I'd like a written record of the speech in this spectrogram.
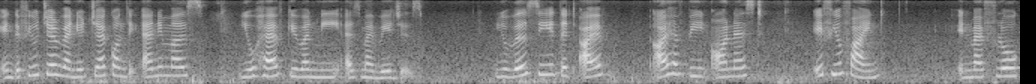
In the future, when you check on the animals you have given me as my wages, you will see that I have, I have been honest. If you find in my flock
